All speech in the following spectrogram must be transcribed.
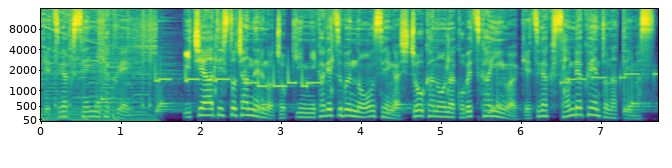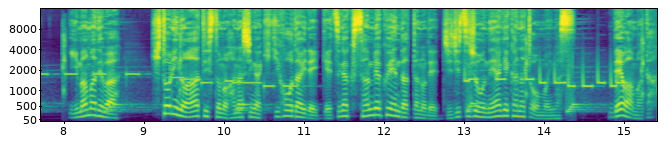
月額1200円。1アーティストチャンネルの直近2ヶ月分の音声が視聴可能な個別会員は月額300円となっています。今までは一人のアーティストの話が聞き放題で月額300円だったので事実上値上げかなと思います。ではまた。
